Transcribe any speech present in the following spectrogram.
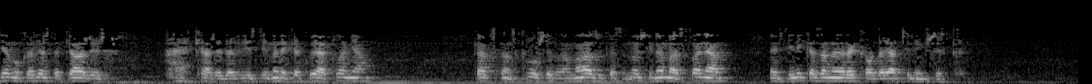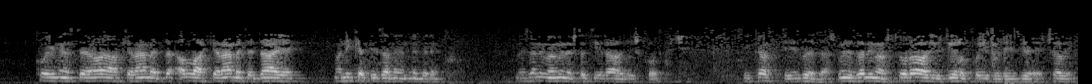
Njemu kad nešto kažeš, kaže da vidiš ti mene kako ja klanjam, kako sam skrušen na namazu, kad sam noći namaz klanjam, ne bi ti nikad za mene rekao da ja činim širk. Koji mene se Allah keramete, Allah keramete daje, ma nikad ti za mene ne bi rekao. Ne zanima mene što ti radiš kod kuće. I kako ti izgledaš. Mene zanima što radiš djelo koje izvode iz vjere čovjek.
